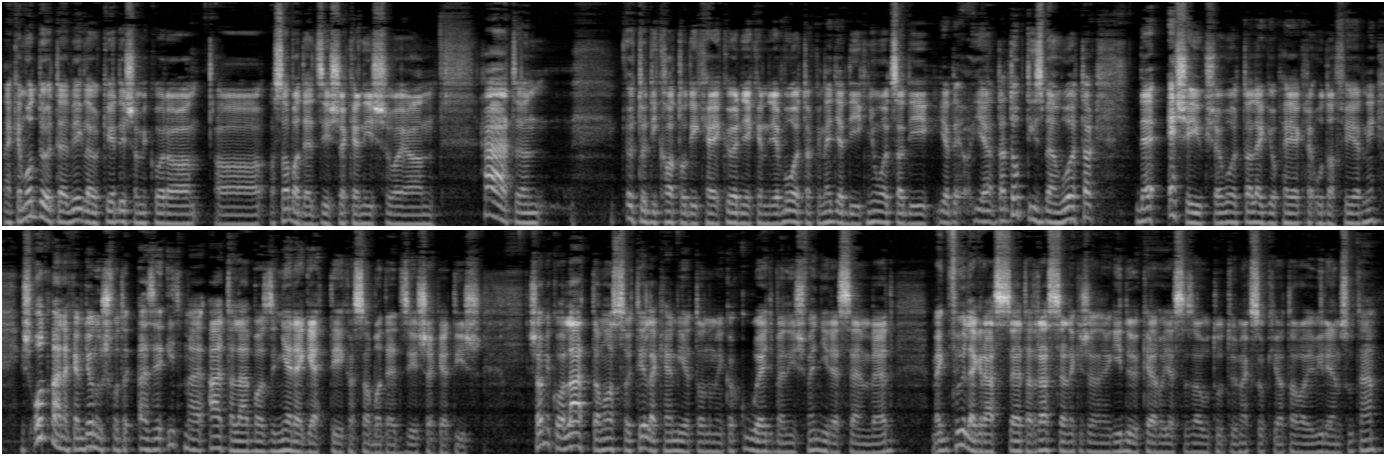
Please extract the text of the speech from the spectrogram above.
nekem ott dölt el végleg a kérdés, amikor a, a, a szabad edzéseken is olyan, hát olyan ötödik, hatodik hely környéken, ugye voltak a negyedik, nyolcadik, ja, tehát top 10-ben voltak, de esélyük se volt a legjobb helyekre odaférni, és ott már nekem gyanús volt, hogy azért itt már általában az nyeregették a szabad edzéseket is. És amikor láttam azt, hogy tényleg Hamilton, amik a Q1-ben is mennyire szenved, meg főleg Russell, tehát Russellnek is még idő kell, hogy ezt az autót ő megszokja a tavalyi Williams után,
